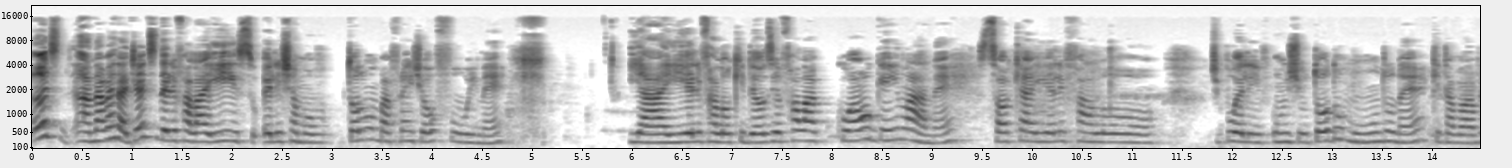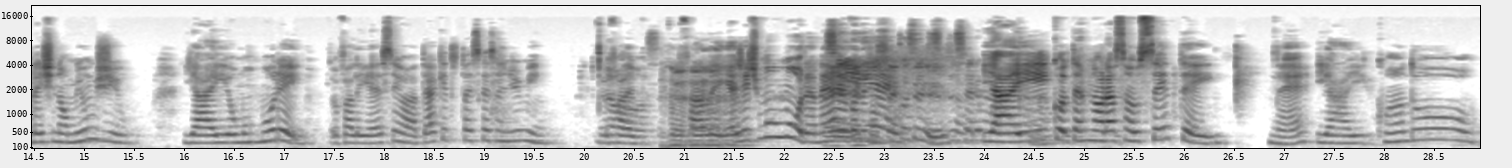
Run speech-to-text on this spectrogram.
antes, ah, na verdade, antes dele falar isso, ele chamou todo mundo pra frente, eu fui, né? E aí ele falou que Deus ia falar com alguém lá, né? Só que aí ele falou, tipo, ele ungiu todo mundo, né? Que tava na frente, não me ungiu. E aí eu murmurei. Eu falei, é Senhor, até aqui tu tá esquecendo de mim. Eu falei, Nossa. eu falei, a gente murmura, né? É, coisa do, certeza. do ser humano. e aí, quando terminou a oração, eu sentei, né? E aí, quando,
